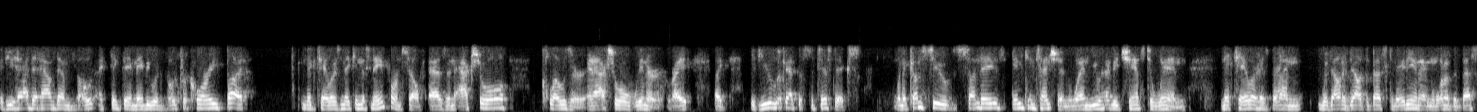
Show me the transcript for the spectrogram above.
if you had to have them vote, I think they maybe would vote for Corey, but Nick Taylor's making this name for himself as an actual closer, an actual winner, right? Like if you look at the statistics, when it comes to Sundays in contention, when you have a chance to win, Nick Taylor has been without a doubt the best Canadian and one of the best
